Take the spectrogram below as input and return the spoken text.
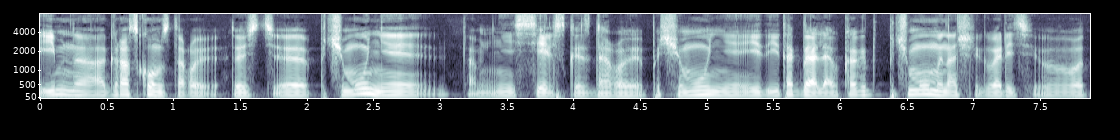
именно о городском здоровье? То есть э, почему не, там, не сельское здоровье, почему не и, и так далее? Как, почему мы начали говорить, вот,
